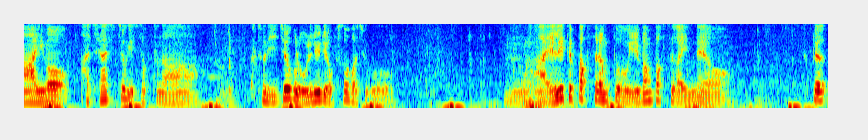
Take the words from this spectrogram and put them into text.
아 이거 같이 하실 적이 있었구나. 전이 지역을 올 일이 없어가지고. 음, 아 엘리트 박스랑 또 일반 박스가 있네요. 특별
